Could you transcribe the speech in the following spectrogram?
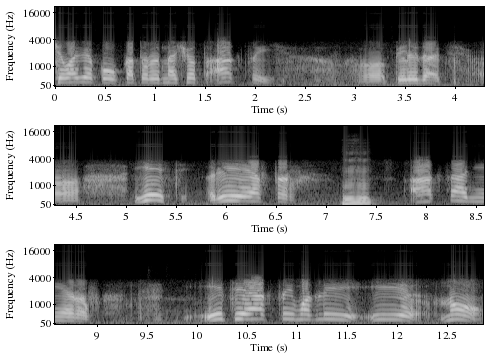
человеку, который насчет акций э, передать, э, есть реестр угу. акционеров, эти акции могли и, ну,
